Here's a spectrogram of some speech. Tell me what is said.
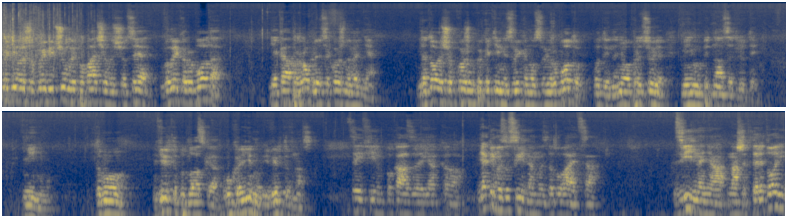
Пять. Хотіли, щоб ви відчули і побачили, що це велика робота, яка пророблюється кожного дня. Для того, щоб кожен пехотинець виконав свою роботу один, на нього працює мінімум 15 людей. Мінімум. Тому вірте, будь ласка, в Україну і вірте в нас. Цей фільм показує, як, е, якими зусиллями здобувається звільнення наших територій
